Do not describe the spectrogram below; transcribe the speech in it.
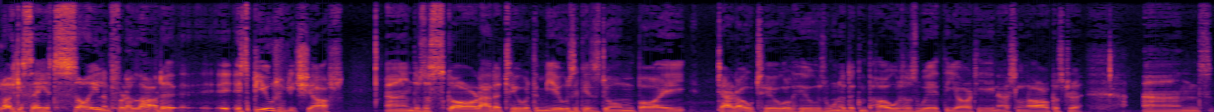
like I say, it's silent for a lot of the. It's beautifully shot, and there's a score added to it. The music is done by Dara O'Toole, who's one of the composers with the RTE National Orchestra, and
